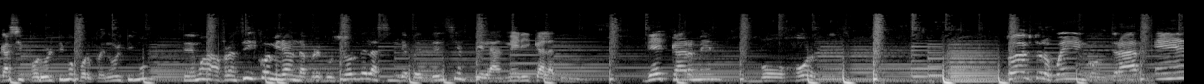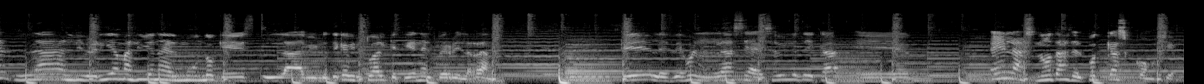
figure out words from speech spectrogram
casi por último, por penúltimo, tenemos a Francisco Miranda, precursor de las independencias de la América Latina, de Carmen Bojorquez. Todo esto lo pueden encontrar en la librería más liviana del mundo, que es la biblioteca virtual que tiene el perro y la rana. Que les dejo el enlace a esa biblioteca eh, en las notas del podcast, como siempre.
